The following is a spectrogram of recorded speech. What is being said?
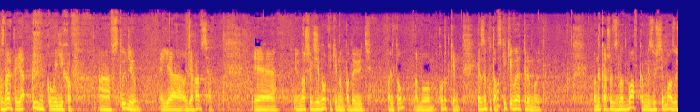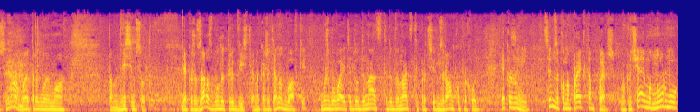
Знаєте, я коли їхав а, в студію, я одягався. е, І в наших жінок, які нам подають пальто або куртки, я запитав, скільки ви отримуєте? Вони кажуть, з надбавками, з усіма, з усіма ми отримуємо там 2700. Я кажу, зараз буде 3200. Вона каже, а надбавки? Ми ж буваєте до 11, до 12 працюємо, зранку приходять. Я кажу, ні. Цим законопроектом перше виключаємо норму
